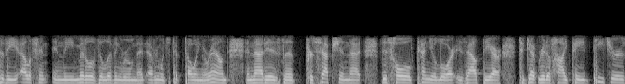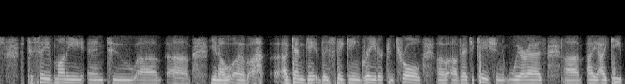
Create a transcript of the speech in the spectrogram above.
to the elephant in the middle of the living room that everyone's tiptoeing around, and that is the perception that this whole tenure law is out there to get rid of high paid teachers to save money and to uh, uh, you know uh, again gain, the state gain greater control of, of education whereas uh, I, I keep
